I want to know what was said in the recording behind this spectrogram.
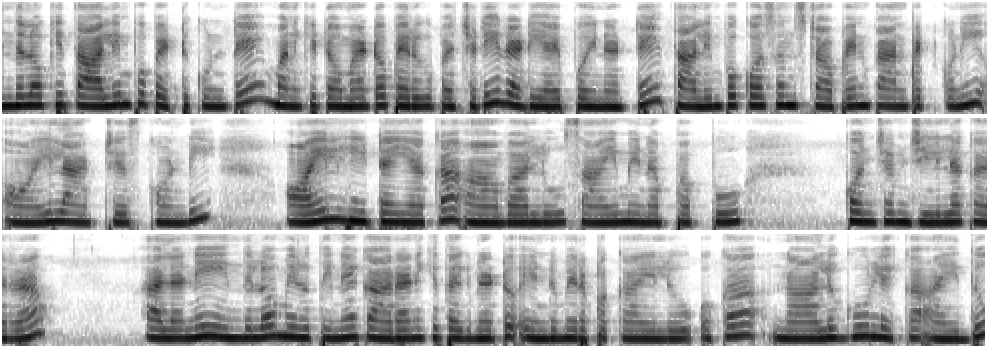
ఇందులోకి తాలింపు పెట్టుకుంటే మనకి టొమాటో పెరుగు పచ్చడి రెడీ అయిపోయినట్టే. తాలింపు కోసం స్టవ్ అండ్ ప్యాన్ పెట్టుకొని ఆయిల్ యాడ్ చేసుకోండి. ఆయిల్ హీట్ అయ్యాక ఆవాలు సాయి మినపప్పు కొంచెం జీలకర్ర. అలానే ఇందులో మీరు తినే కారానికి తగినట్టు ఎండుమిరపకాయలు ఒక నాలుగు లేక ఐదు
